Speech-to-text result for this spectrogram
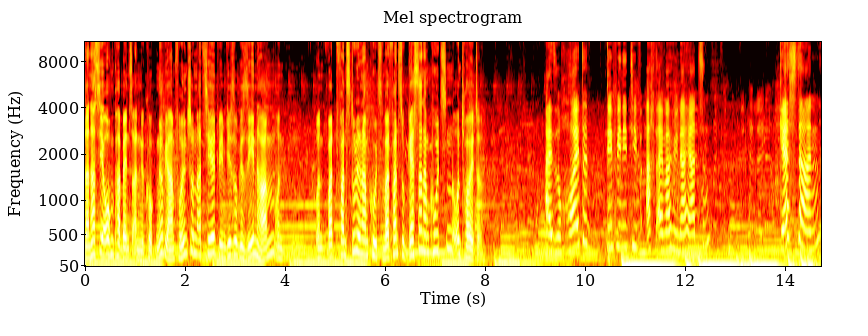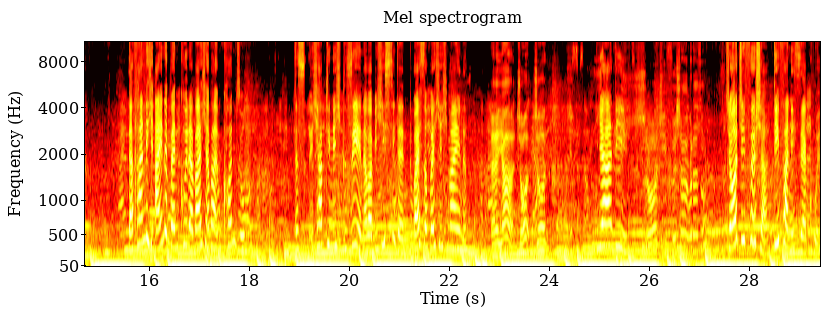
dann hast du dir auch ein paar Bands angeguckt. Ne? Wir haben vorhin schon erzählt, wen wir so gesehen haben. Und, und was fandst du denn am coolsten? Was fandst du gestern am coolsten und heute? Also heute definitiv acht Eimer Hühnerherzen. Gestern, da fand ich eine Band cool, da war ich aber im Konsum. Das, ich habe die nicht gesehen, aber wie hieß die denn? Du weißt doch, welche ich meine. Äh, ja, jo jo Ja, die. Georgie Fischer oder so? Georgie Fischer, die fand ich sehr cool.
